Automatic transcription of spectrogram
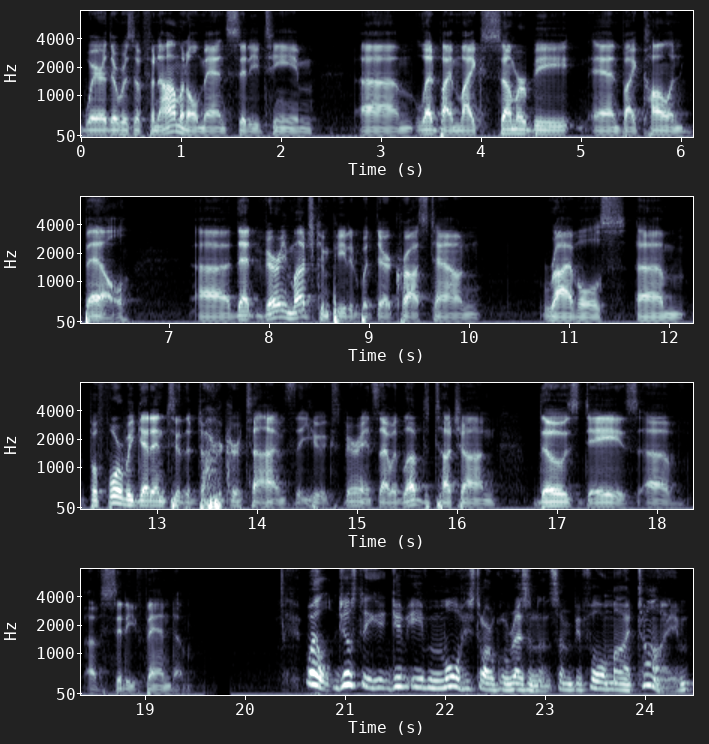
where there was a phenomenal Man City team um, led by Mike Summerbee and by Colin Bell uh, that very much competed with their crosstown rivals. Um, before we get into the darker times that you experienced, I would love to touch on those days of, of City fandom. Well, just to give even more historical resonance, I mean, before my time,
